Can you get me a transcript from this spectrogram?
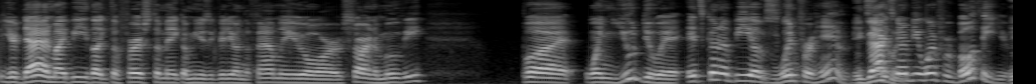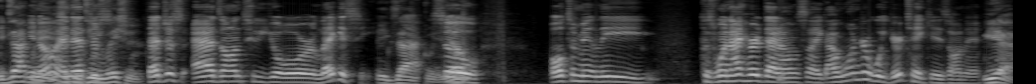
your dad might be like the first to make a music video in the family or star in a movie, but when you do it, it's gonna be a win for him. Exactly, it's gonna be a win for both of you. Exactly. You know, it's and that just that just adds on to your legacy. exactly. So ultimately, because when I heard that, I was like, I wonder what your take is on it. Yeah.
